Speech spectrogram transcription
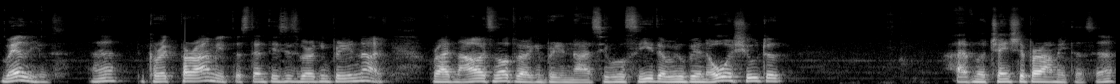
values, the correct parameters, then this is working pretty nice. Right now it's not working pretty nice. You will see there will be an overshoot. I have not changed the parameters, yeah?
